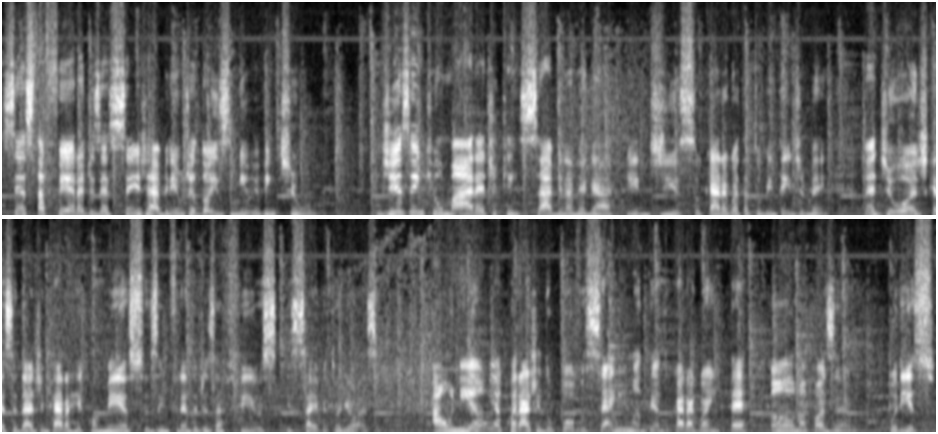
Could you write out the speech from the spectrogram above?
Sexta-feira, 16 de abril de 2021. Dizem que o mar é de quem sabe navegar, e disso Caraguatatuba entende bem. Não é de hoje que a cidade encara recomeços, enfrenta desafios e sai vitoriosa. A união e a coragem do povo seguem mantendo Caraguá em pé ano após ano. Por isso,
